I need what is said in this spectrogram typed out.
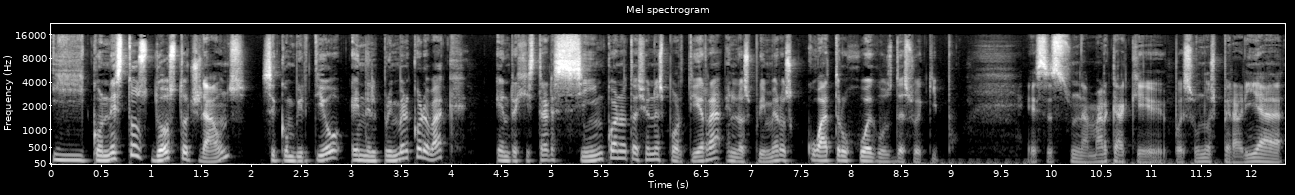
y con estos dos touchdowns se convirtió en el primer coreback en registrar cinco anotaciones por tierra en los primeros cuatro juegos de su equipo. Esa es una marca que pues uno esperaría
